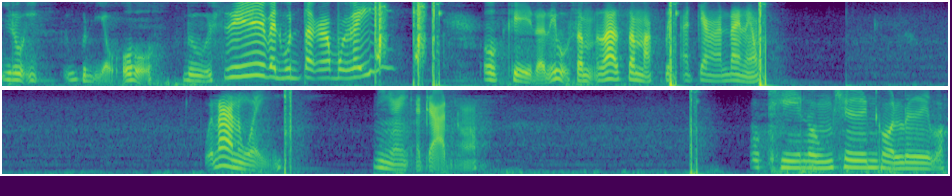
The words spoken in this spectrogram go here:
ฮีโรอีกคนเดียว โอ้โห ดูสิเป็นบุญตาไหมโอเคตอนนี้ผมสามารถสมัครเป็นอาจารย์ได้แล้วหัวหน้าหน่วย นี่ไงอาจารย์เนาะโอเค ลงเชิญก่อนเลยบอก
